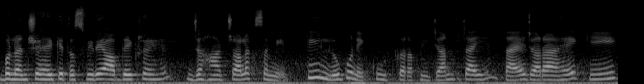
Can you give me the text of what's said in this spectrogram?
बुलंदशहर की तस्वीरें आप देख रहे हैं, जहाँ चालक समेत तीन लोगों ने कूदकर अपनी जान बचाई है। बताया जा रहा है कि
